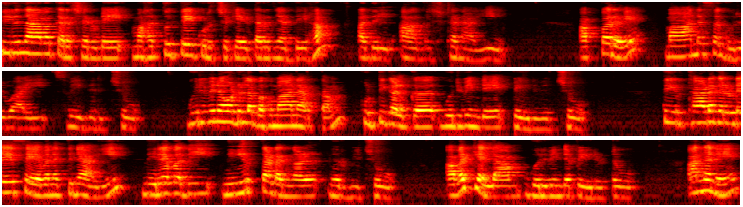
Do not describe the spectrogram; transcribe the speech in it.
തിരുനാവക്കരശരുടെ മഹത്വത്തെക്കുറിച്ച് കേട്ടറിഞ്ഞ അദ്ദേഹം അതിൽ ആകൃഷ്ടനായി. അപ്പറെ മാനസ ഗുരുവായി സ്വീകരിച്ചു. ഗുരുവിനോടുള്ള ബഹുമാനാർത്ഥം കുട്ടികൾക്ക് ഗുരുവിന്റെ പേര് വെച്ചു. തീർത്ഥാടകരുടെ സേവനത്തിനായി നിരവധി നീർത്തടങ്ങൾ നിർമ്മിച്ചു. അവയ്ക്കെല്ലാം ഗുരുവിന്റെ പേരിട്ടു. അങ്ങനെ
